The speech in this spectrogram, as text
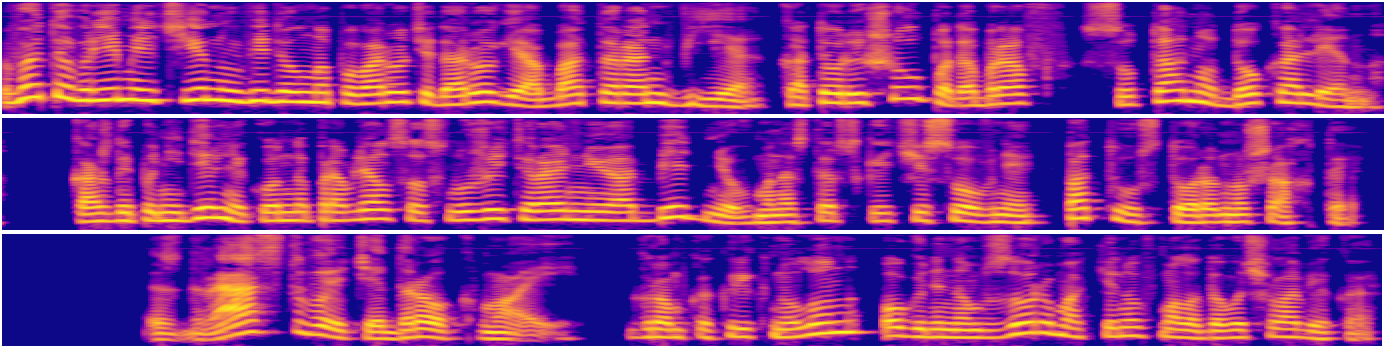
В это время Этьен увидел на повороте дороги аббата Ранвье, который шел, подобрав сутану до колен. Каждый понедельник он направлялся служить раннюю обедню в монастырской часовне по ту сторону шахты. «Здравствуйте, друг мой!» — громко крикнул он, огненным взором окинув молодого человека.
